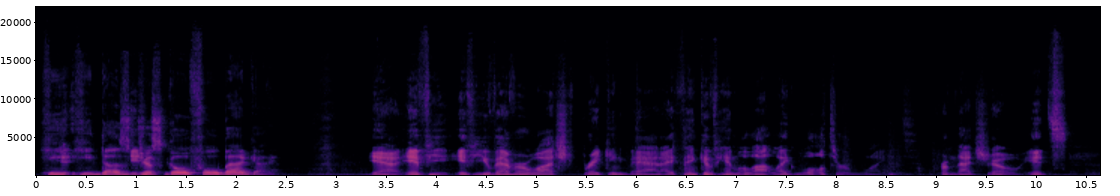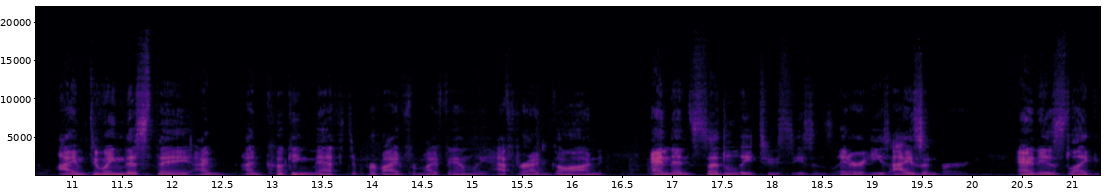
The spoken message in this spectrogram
he it, he does it, just go full bad guy. Yeah, if you if you've ever watched Breaking Bad, I think of him a lot like Walter White from that show. It's I'm doing this thing. I'm I'm cooking meth to provide for my family after I'm gone, and then suddenly two seasons later, he's Heisenberg and is like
